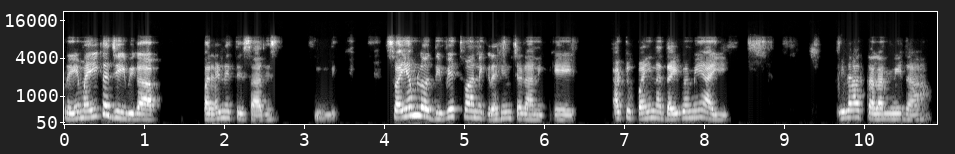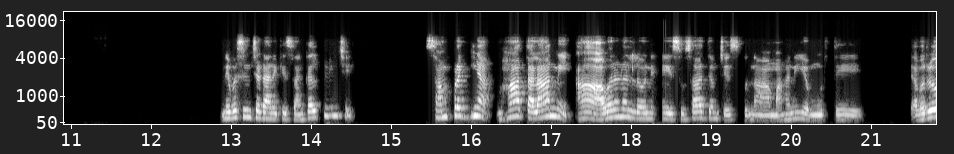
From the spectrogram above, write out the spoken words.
ప్రేమైక జీవిగా పరిణతి సాధిస్తుంది. స్వయంలో దివ్యత్వాన్ని గ్రహించడానికే అటు పైన దైవమే అయి ఇలా తలం మీద నివసించడానికి సంకల్పించి సంప్రజ్ఞ మహాతలాన్ని ఆ ఆవరణంలోనే సుసాధ్యం చేసుకున్న ఆ మహనీయ మూర్తే. ఎవరు?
